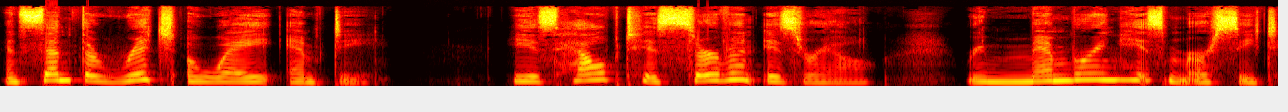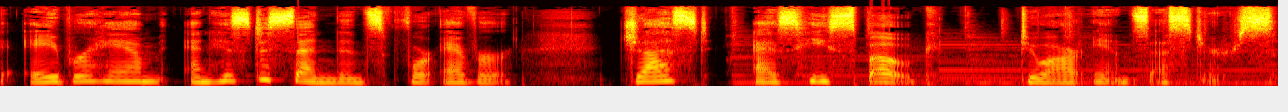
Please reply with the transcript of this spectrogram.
and sent the rich away empty. He has helped his servant Israel, remembering his mercy to Abraham and his descendants forever, just as he spoke to our ancestors.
